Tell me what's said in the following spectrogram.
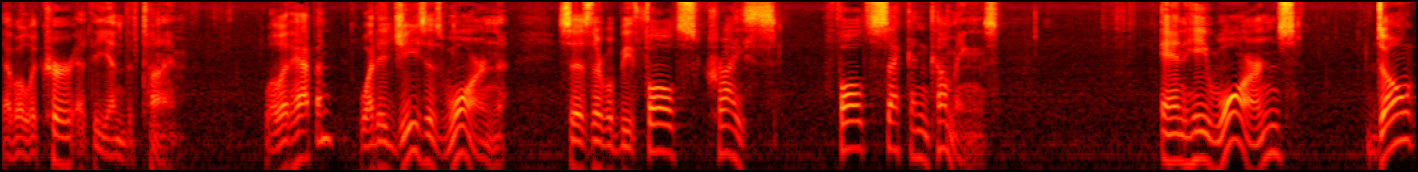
that will occur at the end of time. Will it happen? What did Jesus warn? Says there will be false Christs, false second comings. And he warns don't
